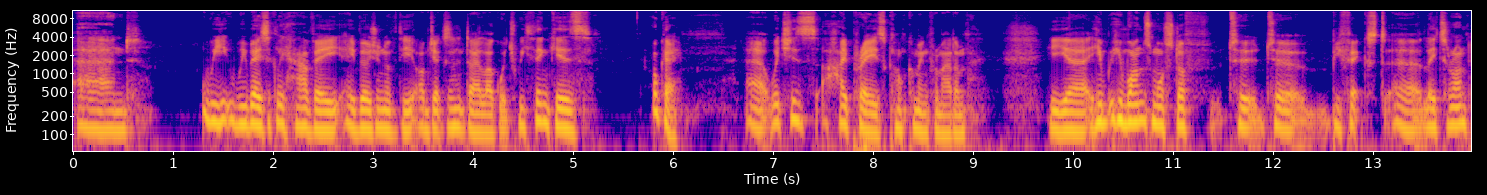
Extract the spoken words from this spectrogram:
And we we basically have a, a version of the objects in dialog which we think is okay, uh, which is high praise coming from Adam he uh, he he wants more stuff to to be fixed uh, later on.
